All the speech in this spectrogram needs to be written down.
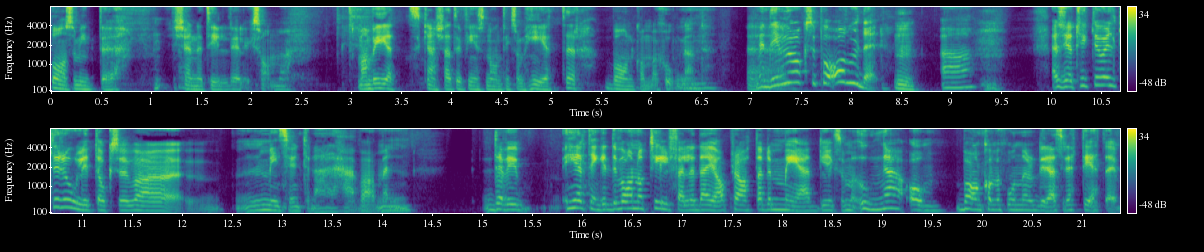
barn som inte känner till det. Liksom. Man vet kanske att det finns någonting som heter barnkonventionen. Men det beror också på ålder. Mm. Ja. Alltså jag tyckte det var lite roligt också, var, minns jag inte när det här var, men där vi, helt enkelt, det var något tillfälle där jag pratade med liksom, unga om barnkonventionen och deras rättigheter.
